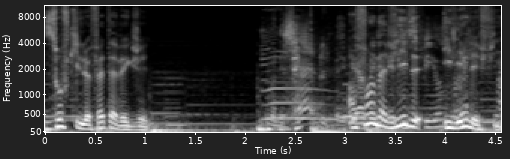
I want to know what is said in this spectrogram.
sauf qu'il le fait avec génie. Enfin, David, il y a les filles.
